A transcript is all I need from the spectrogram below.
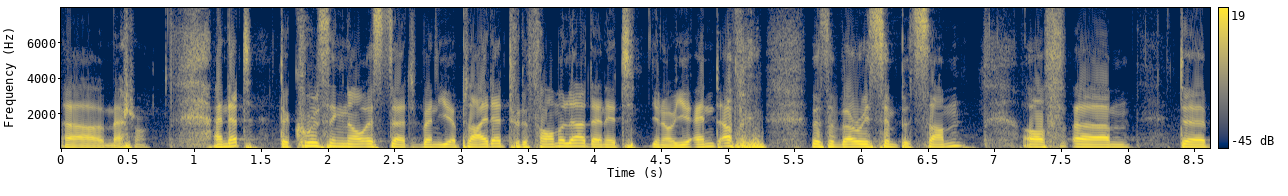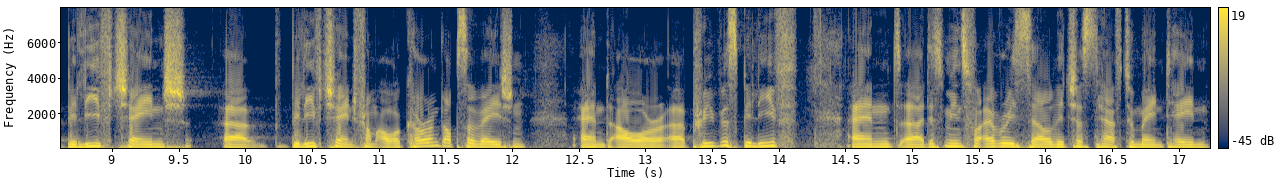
uh, measure. And that the cool thing now is that when you apply that to the formula, then it you know you end up with a very simple sum of um, the belief change, uh, belief change from our current observation and our uh, previous belief. And uh, this means for every cell, we just have to maintain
